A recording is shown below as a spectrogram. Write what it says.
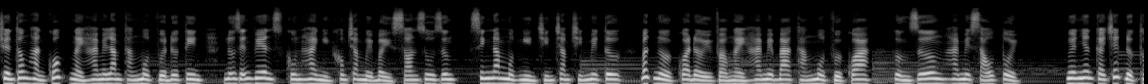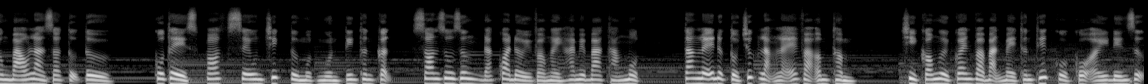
Truyền thông Hàn Quốc ngày 25 tháng 1 vừa đưa tin, nữ diễn viên School 2017 Son Ju Jung, sinh năm 1994, bất ngờ qua đời vào ngày 23 tháng 1 vừa qua, hưởng dương 26 tuổi. Nguyên nhân cái chết được thông báo là do tự tử. Cụ thể, Sport Seoul trích từ một nguồn tin thân cận, Son Ju Jung đã qua đời vào ngày 23 tháng 1. Tang lễ được tổ chức lặng lẽ và âm thầm. Chỉ có người quen và bạn bè thân thiết của cô ấy đến dự.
